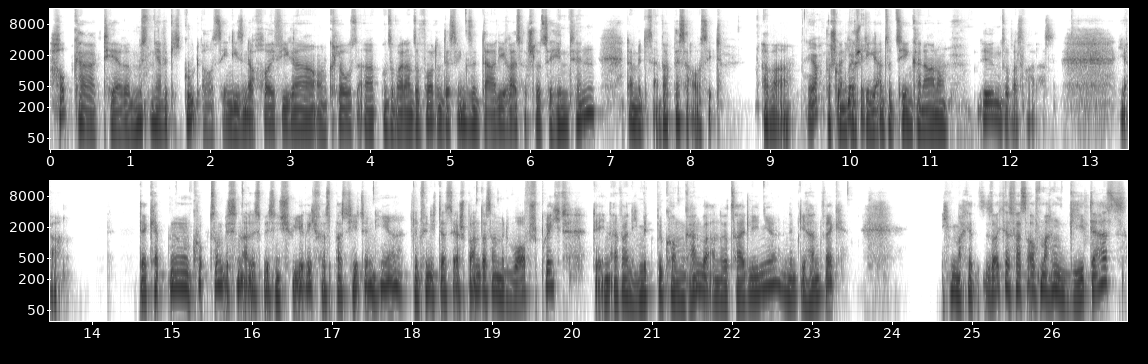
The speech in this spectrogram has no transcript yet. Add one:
Hauptcharaktere müssen ja wirklich gut aussehen. Die sind auch häufiger und Close-up und so weiter und so fort. Und deswegen sind da die Reißverschlüsse hinten, damit es einfach besser aussieht. Aber Ja, wahrscheinlich auch schwierig anzuziehen, keine Ahnung. Irgend sowas war das. Ja. Der Captain guckt so ein bisschen alles ein bisschen schwierig. Was passiert denn hier? Dann finde ich das sehr spannend, dass er mit Worf spricht, der ihn einfach nicht mitbekommen kann, weil andere Zeitlinie, nimmt die Hand weg. Ich mache jetzt, soll ich das was aufmachen? Geht das?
